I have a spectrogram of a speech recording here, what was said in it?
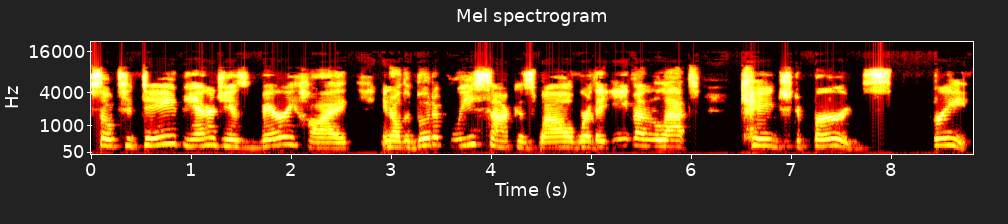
So today the energy is very high. You know, the Buddhic Wesak as well, where they even let caged birds free.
